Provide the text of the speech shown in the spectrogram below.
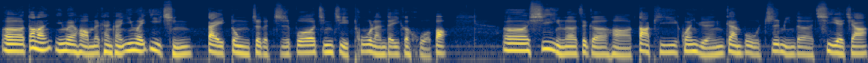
呃，当然，因为哈，我们来看看，因为疫情带动这个直播经济突然的一个火爆，呃，吸引了这个哈大批官员干部、知名的企业家、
